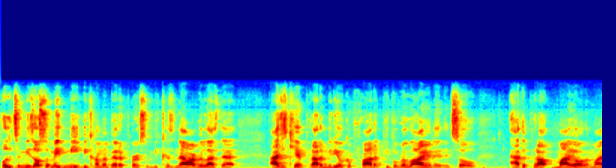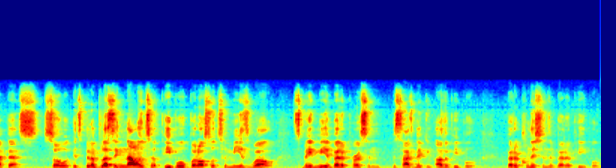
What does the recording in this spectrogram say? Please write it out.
fully to me. It's also made me become a better person because now I realize that I just can't put out a mediocre product. People rely on it, and so I have to put out my all and my best. So it's been a blessing not only to people but also to me as well. It's made me a better person besides making other people better clinicians and better people.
